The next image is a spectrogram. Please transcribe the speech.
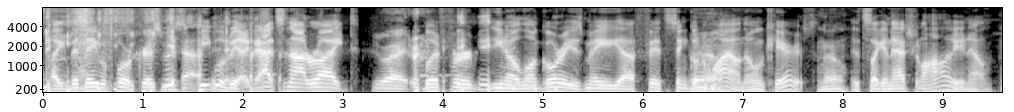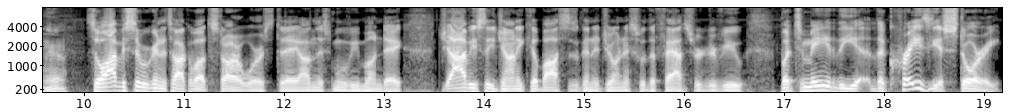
Like the day before Christmas, Yeah. people would be like, "That's not right." right. But for you know, Longoria is May uh, fifth, Cinco de Mayo. No one cares. No. it's like a national holiday now. yeah. So obviously, we're going to talk about Star Wars today on this movie Monday. Obviously, Johnny Kilbasa is going to join us with a fast food review. But to me, the the craziest story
